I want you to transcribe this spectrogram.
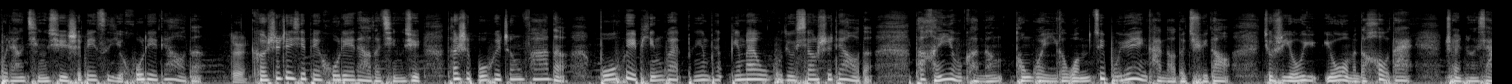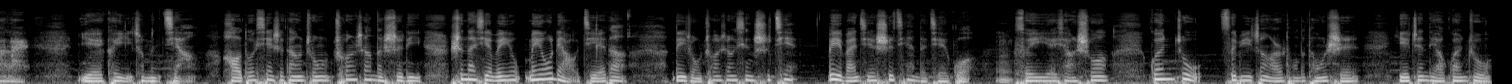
不良情绪是被自己忽略掉的。对，可是这些被忽略掉的情绪，它是不会蒸发的，不会平白平平平白无故就消失掉的。它很有可能通过一个我们最不愿意看到的渠道，就是由于由我们的后代传承下来，也可以这么讲。好多现实当中创伤的事例，是那些没有没有了结的那种创伤性事件、未完结事件的结果。嗯，所以也想说，关注自闭症儿童的同时，也真的要关注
